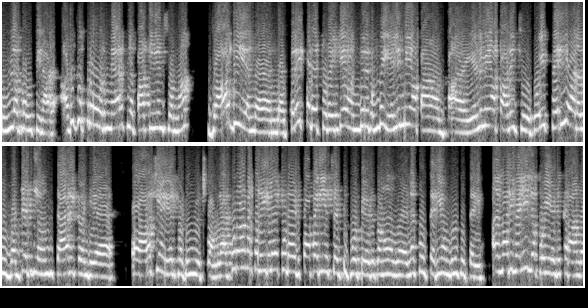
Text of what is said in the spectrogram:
உள்ள புகுத்தினாரு. அதுக்கப்புறம் ஒரு நேரத்துல பாத்தீங்கன்னு சொன்னா ஜாதி அந்த அந்த திரைப்படத்துறைக்கே வந்து ரொம்ப எளிமையா பா- எளிமையா பாதிச்சு போய் பெரிய அளவு பட்ஜெட்ல வந்து தயாரிக்க வேண்டிய அவசியம் ஏற்பட்டுன்னு வச்சுக்கோங்களேன். புராண கதைகளே கூட எடுத்தா பெரிய செட்டு போட்டு எடுக்கணும். எனக்கும் தெரியும் உங்களுக்கும் தெரியும். அது மாதிரி வெளியில போய் எடுக்கிறாங்க.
